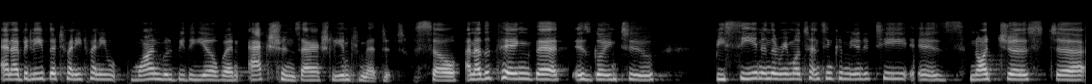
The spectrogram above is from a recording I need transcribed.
And I believe that 2021 will be the year when actions are actually implemented. So another thing that is going to be seen in the remote sensing community is not just uh,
